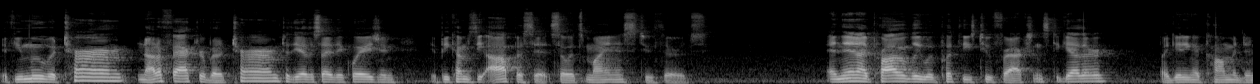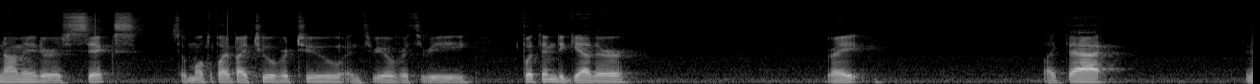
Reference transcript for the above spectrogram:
if you move a term, not a factor, but a term to the other side of the equation, it becomes the opposite, so it's minus two-thirds. And then I probably would put these two fractions together by getting a common denominator of 6. So multiply by 2 over 2 and 3 over 3. Put them together right? Like that. And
